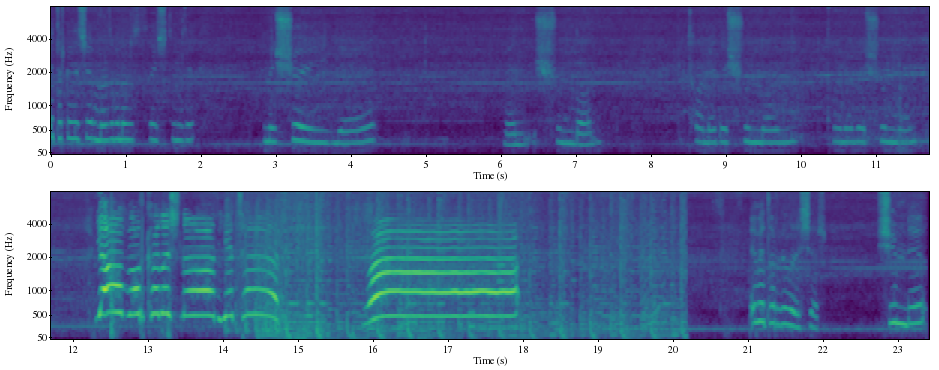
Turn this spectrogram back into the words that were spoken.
Evet arkadaşlar malzemeleri seçtiğimizde hemen şöyle ben şundan bir tane de şundan bir tane de şundan ya arkadaşlar yeter Vaa! Evet arkadaşlar şimdi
